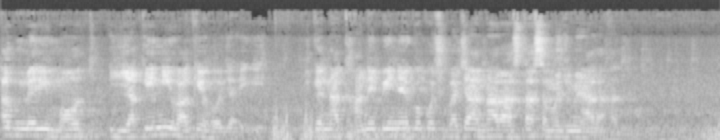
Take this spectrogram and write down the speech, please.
اب میری موت یقینی واقع ہو جائے گی، کیونکہ نہ کھانے پینے کو کچھ بچا، نہ راستہ سمجھ میں آ رہا تھا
